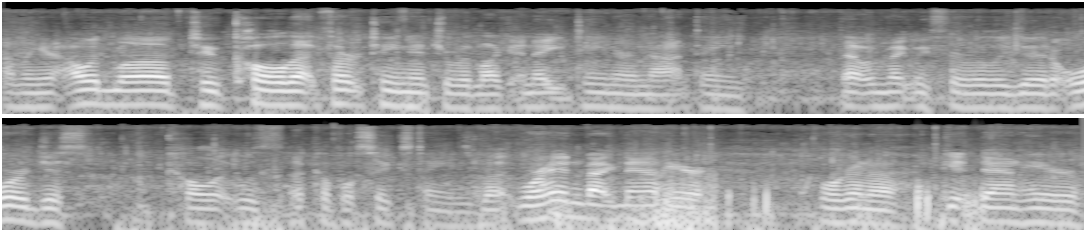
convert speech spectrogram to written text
I mean, I would love to cull that 13 incher with like an 18 or 19. That would make me feel really good. Or just cull it with a couple 16s. But we're heading back down here. We're going to get down here,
